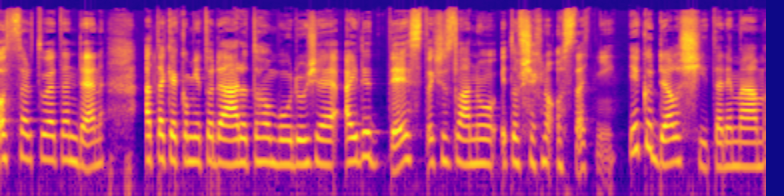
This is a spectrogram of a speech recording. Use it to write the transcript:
odstartuje ten den a tak jako mě to dá do toho módu, že I did this, takže zvládnu i to všechno ostatní. Jako další tady mám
